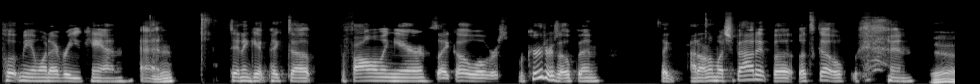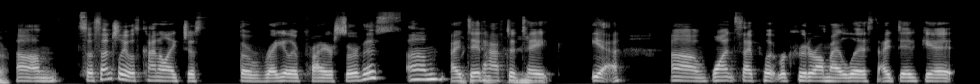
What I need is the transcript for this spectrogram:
put me in whatever you can and didn't get picked up. The following year, it's like, oh, well, recruiters open it's like I don't know much about it, but let's go. and yeah, um, so essentially it was kind of like just the regular prior service. Um, I did have to take yeah. Um, once I put recruiter on my list, I did get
